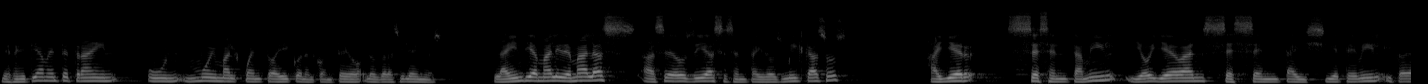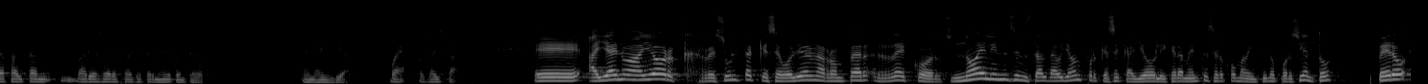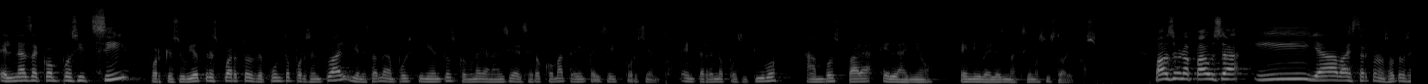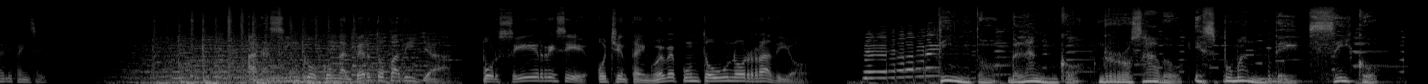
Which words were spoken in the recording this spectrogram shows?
Definitivamente traen un muy mal cuento ahí con el conteo los brasileños. La India mal y de malas, hace dos días 62 mil casos. Ayer 60 mil y hoy llevan 67 mil y todavía faltan varias horas para que termine el conteo en la India. Bueno, pues ahí está. Eh, allá en Nueva York resulta que se volvieron a romper récords. No el índice industrial Dow Jones porque se cayó ligeramente 0,21%, pero el Nasdaq Composite sí porque subió tres cuartos de punto porcentual y el Standard Poor's 500 con una ganancia de 0,36% en terreno positivo, ambos para el año en niveles máximos históricos. Vamos a hacer una pausa y ya va a estar con nosotros Eli Feinseig. A las 5 con Alberto Padilla, por CRC 89.1 Radio. Tinto, blanco, rosado, espumante, seco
